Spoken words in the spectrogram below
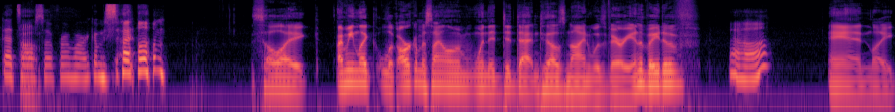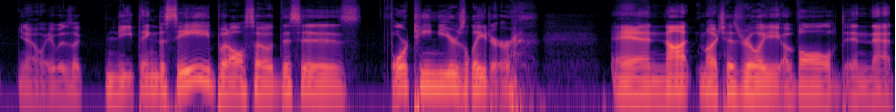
That's Um, also from Arkham Asylum. So like, I mean, like, look, Arkham Asylum when they did that in 2009 was very innovative, Uh-huh. and like, you know, it was a neat thing to see. But also, this is 14 years later, and not much has really evolved in that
